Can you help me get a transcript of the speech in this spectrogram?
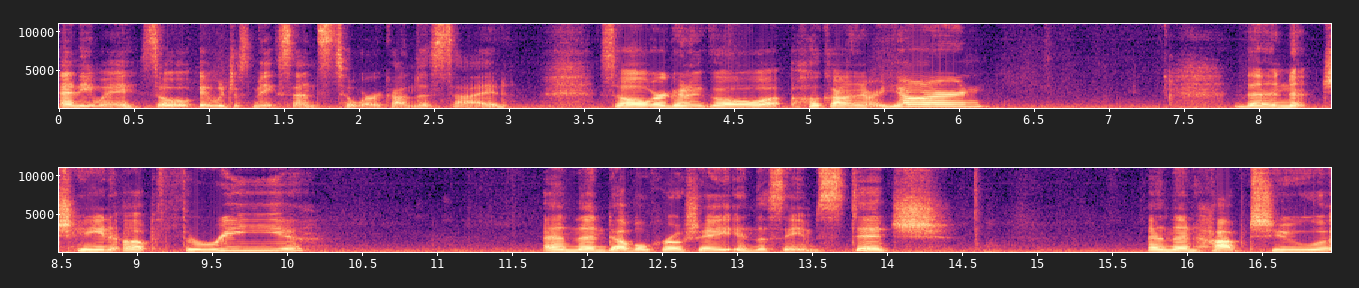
anyway, so it would just make sense to work on this side. So we're going to go hook on our yarn, then chain up three, and then double crochet in the same stitch, and then hop to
